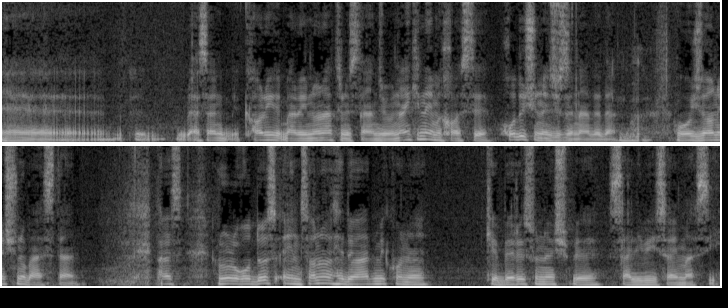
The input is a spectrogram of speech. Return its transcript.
اه اصلا کاری برای اینا نتونسته انجام نه که نمی‌خواسته خودشون اجازه ندادن. بله. وجدانشون رو بستن. پس روح القدس انسان رو هدایت می‌کنه که برسونش به صلیب عیسی مسیح.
